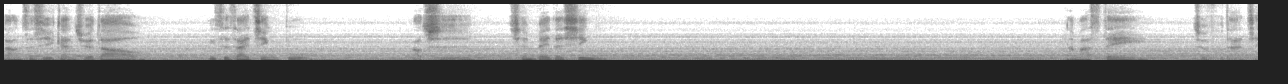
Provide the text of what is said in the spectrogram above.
让自己感觉到一直在进步，保持谦卑的心。Namaste，祝福大家。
